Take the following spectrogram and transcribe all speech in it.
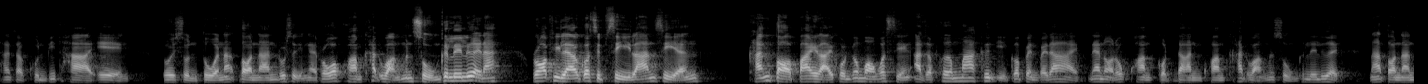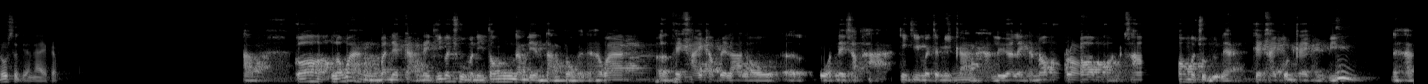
ทั้งจากคุณพิธาเอง โดยส่วนตัวณตอนนั้นรู้สึกยังไง เพราะว่าความคาดหวังมันสูงขึ้นเรื่อยๆนะรอบที่แล้วก็ 14 ล้านเสียง ครั้งต่อไปหลายคนก็มองว่าเสียงอาจจะเพิ่มมากขึ้นอีกก็เป็นไปได้ แน่นอนว่าความกดดันความคาดหวังมันสูงขึ้นเรื่อยๆณตอนนั้นรู้สึกยังไงครับ ครับก็ระหว่างบรรยากาศในที่ประชุมวันนี้ต้องนำเรียนตามตรงเลยนะครับว่าเอ่อคล้ายๆกับเวลาเราเอ่อโหวตในสภาจริงๆมันจะมีการหาเรืออะไรกันนอกรอบก่อนเข้าห้องประชุมอยู่แล้วคล้ายๆกลไกของวิปอืมนะครับ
